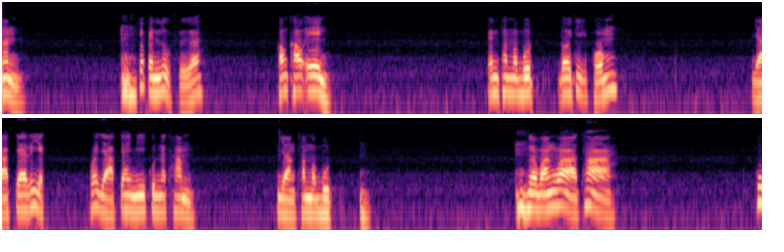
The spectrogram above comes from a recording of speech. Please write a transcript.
นั่น ก็เป็นลูกเสือของเขาเอง เป็นธรรมบุตร โดยที่ผม อยากจะเรียก เพราะอยากจะให้มีคุณธรรม อย่างธรรมบุตรระวังว่าถ้า ผู้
